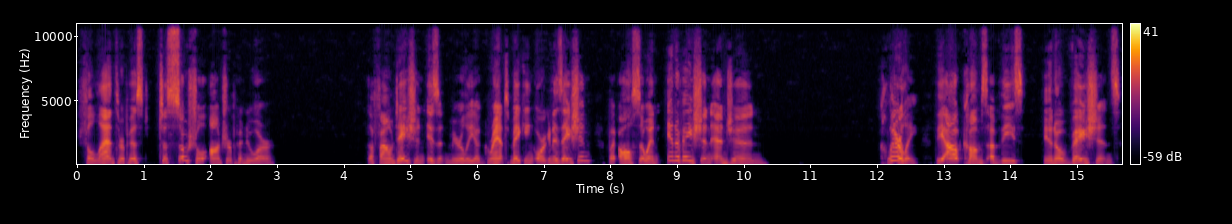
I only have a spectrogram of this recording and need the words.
philanthropist to social entrepreneur. The foundation isn't merely a grant making organization, but also an innovation engine. Clearly, the outcomes of these innovations,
